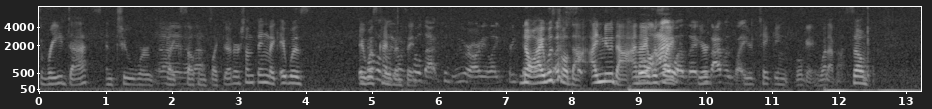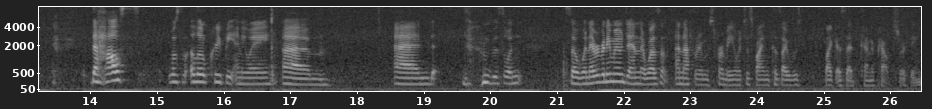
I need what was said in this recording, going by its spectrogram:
three deaths, and two were Oh, like that. self-inflicted or something. Like it was, it was kind of insane. Told that because we were already like freaked No, out. I was told that. I knew that, and well, I was I like, wasn't "You're, I was like, you're taking okay, whatever." So the house was a little creepy anyway, um, and this one. So when everybody moved in, there wasn't enough rooms for me, which is fine because I was, like I said, kind of couch surfing.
